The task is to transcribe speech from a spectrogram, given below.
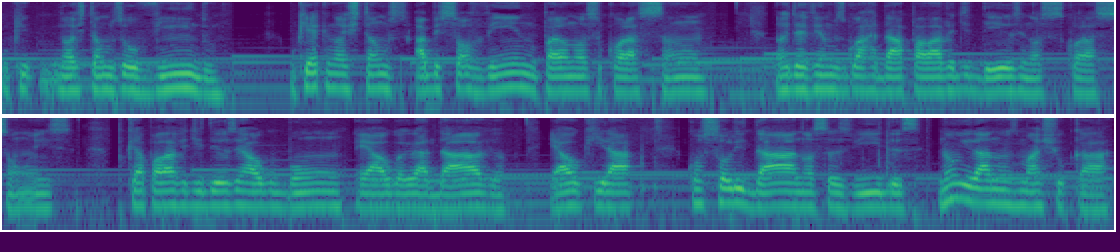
o que nós estamos ouvindo, o que é que nós estamos absorvendo para o nosso coração. Nós devemos guardar a palavra de Deus em nossos corações, porque a palavra de Deus é algo bom, é algo agradável, é algo que irá consolidar nossas vidas, não irá nos machucar.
